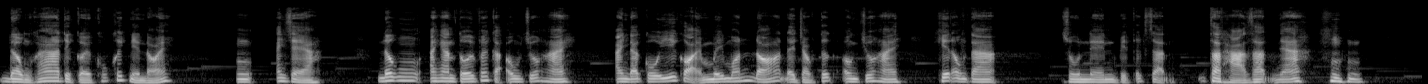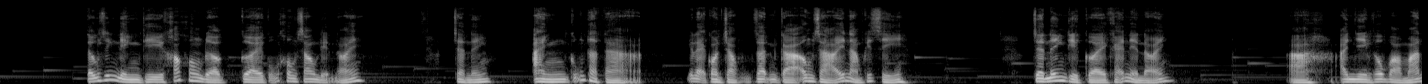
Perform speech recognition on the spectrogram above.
Đồng Kha thì cười khúc khích để nói, ừ, anh rẻ à, lúc anh ăn tối với cả ông chúa hai, anh đã cố ý gọi mấy món đó để chọc tức ông chúa hai, khiến ông ta run lên vì tức giận. Thật hả giận nhá. Tống Sinh Đình thì khóc không được, cười cũng không xong để nói. Trần Ninh, anh cũng thật là... Cái lại còn chọc giận cả ông già ấy làm cái gì? Trần Ninh thì cười khẽ nể nói. À, anh nhìn không vào mắt,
